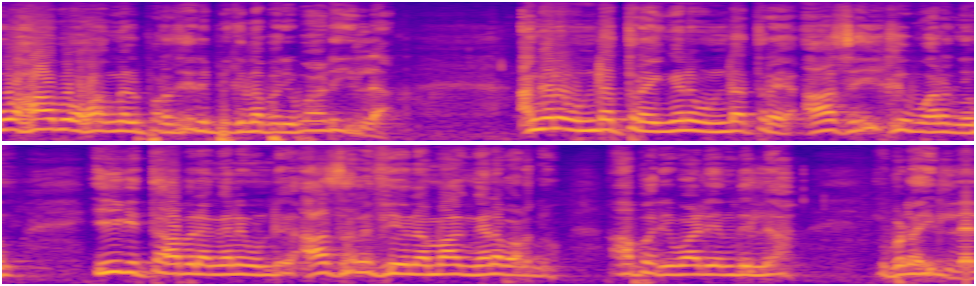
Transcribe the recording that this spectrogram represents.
ഊഹാപോഹങ്ങൾ പ്രചരിപ്പിക്കുന്ന പരിപാടിയില്ല. അങ്ങനെ ഉണ്ടത്ര ഇങ്ങനെ ഉണ്ടത്ര. ആ ഷെയ്ഖ് പറഞ്ഞു ഈ കിതാബിൽ അങ്ങനെ ഉണ്ട് ആ സലഫി ഉലമ ഇങ്ങനെ പറഞ്ഞു. ആ പരിപാടി എന്തില്ല? ഇവിടെ ഇല്ല.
